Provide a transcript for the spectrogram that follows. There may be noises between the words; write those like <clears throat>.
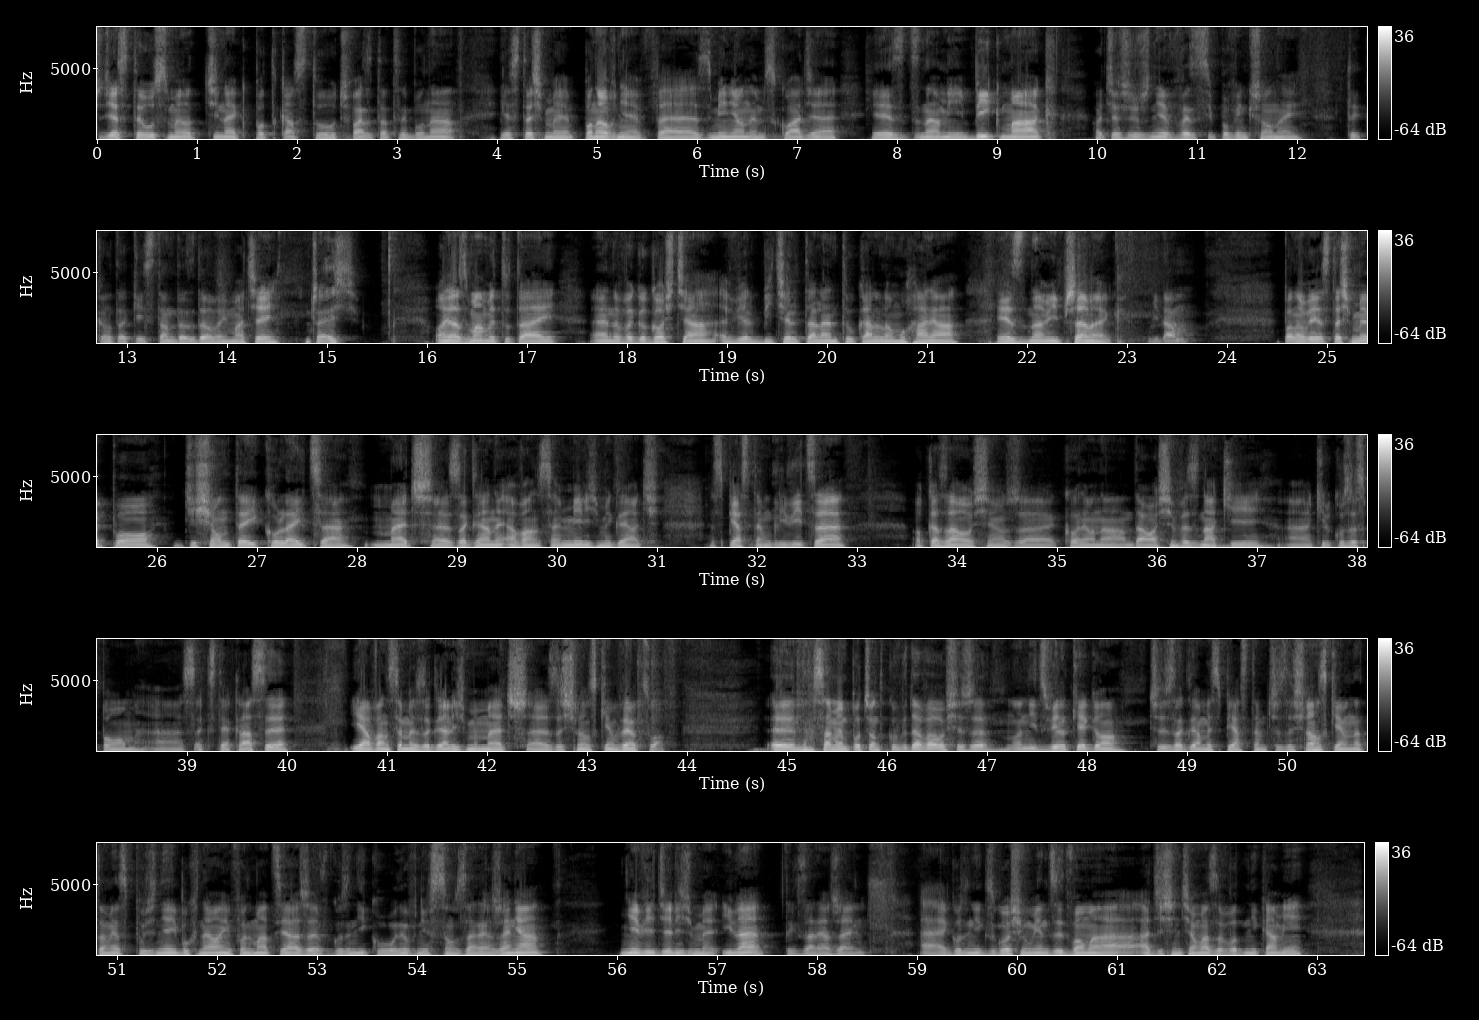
Trzydziesty ósmy odcinek podcastu Czwarta Trybuna. Jesteśmy ponownie w zmienionym składzie. Jest z nami Big Mac, chociaż już nie w wersji powiększonej, tylko takiej standardowej. Maciej? Cześć. Oraz mamy tutaj e, nowego gościa, wielbiciel talentu Carlo Muchara. Jest z nami Przemek. Witam. Panowie, jesteśmy po dziesiątej kolejce. Mecz e, zagrany awansem. Mieliśmy grać z Piastem Gliwice. Okazało się, że korona dała się we znaki e, kilku zespołom e, z ekstraklasy i awansem my zagraliśmy mecz ze Śląskiem Wrocław. Na samym początku wydawało się, że no nic wielkiego, czy zagramy z Piastem, czy ze Śląskiem, natomiast później buchnęła informacja, że w Górniku również są zarażenia. Nie wiedzieliśmy ile tych zarażeń. E, Górnik zgłosił między dwoma a dziesięcioma zawodnikami.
